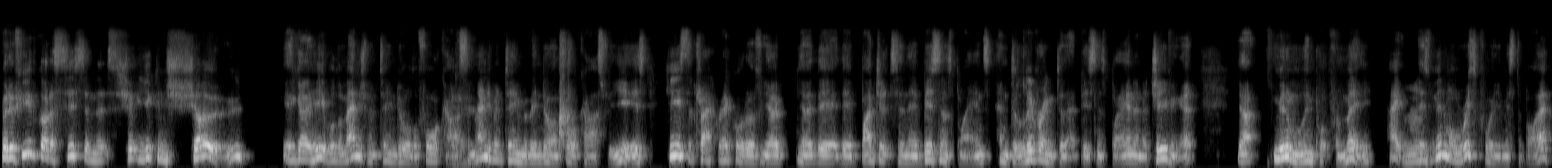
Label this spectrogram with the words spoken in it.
But if you've got a system that sh- you can show, you go here, well, the management team do all the forecasts. The management team have been doing forecasts for years. Here's the track record of you know, you know their, their budgets and their business plans and delivering to that business plan and achieving it. Yeah, minimal input from me. Hey, mm-hmm. there's minimal risk for you, Mr. Buyer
